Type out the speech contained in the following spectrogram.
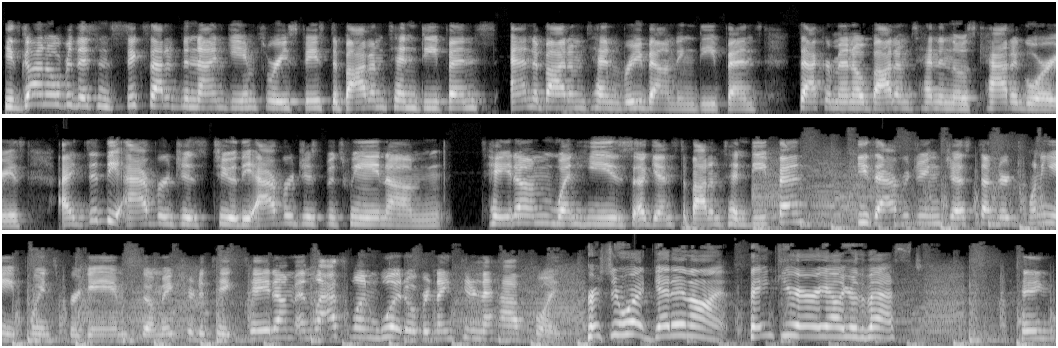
He's gone over this in six out of the nine games where he's faced a bottom 10 defense and a bottom 10 rebounding defense. Sacramento bottom 10 in those categories. I did the averages too. The averages between um, Tatum when he's against the bottom 10 defense. He's averaging just under 28 points per game. So make sure to take Tatum. And last one, Wood over 19 and a half points. Christian Wood, get in on it. Thank you, Ariel. You're the best. Thanks.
